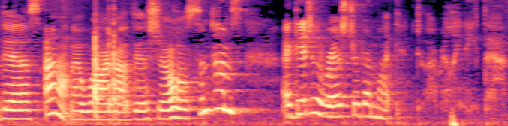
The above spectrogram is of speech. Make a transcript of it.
this. I don't know why I got this, y'all. Sometimes I get to the register I'm like, do I really need that?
